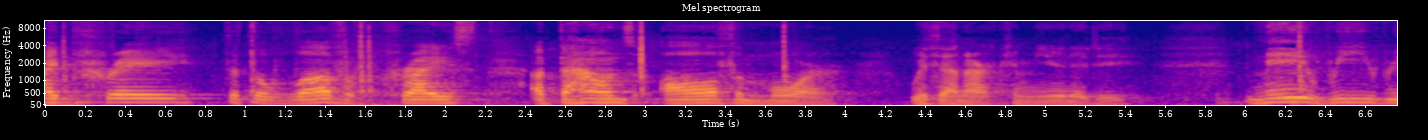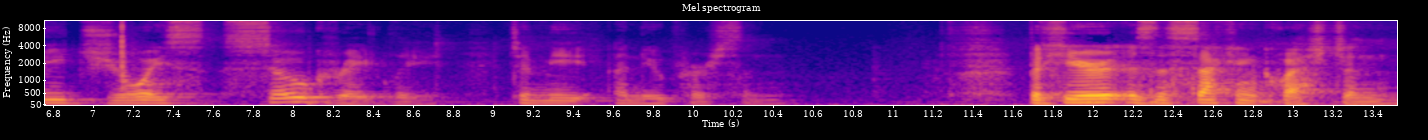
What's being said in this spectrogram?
I pray that the love of Christ abounds all the more within our community. May we rejoice so greatly to meet a new person. But here is the second question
